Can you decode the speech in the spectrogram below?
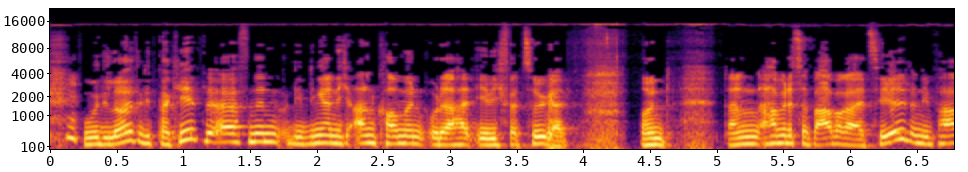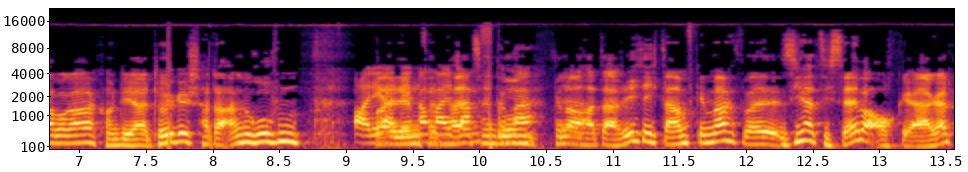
wo die Leute die Pakete öffnen, die Dinger nicht ankommen oder halt ewig verzögert. Und dann haben wir das der Barbara erzählt und die Barbara konnte ja Türkisch, hat da angerufen. Oh, die bei hat dem nochmal Dampf Verteilzentrum. gemacht. Genau, Ja. hat da richtig Dampf gemacht, weil sie hat sich selber auch geärgert,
